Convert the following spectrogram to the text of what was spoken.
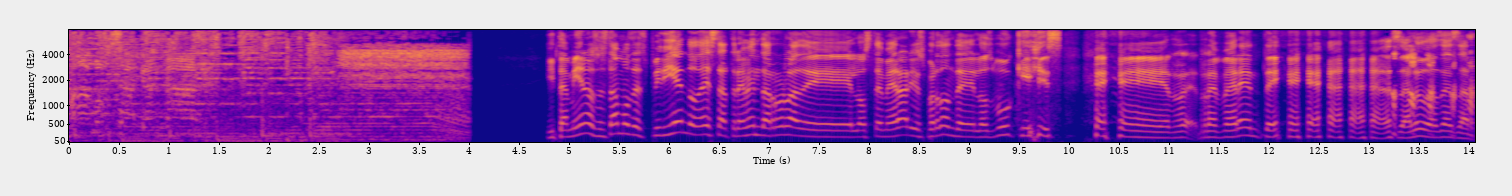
vamos a ganar. Y también nos estamos despidiendo de esta tremenda rola de los temerarios, perdón, de los bookies. Re- referente. Saludos, César.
